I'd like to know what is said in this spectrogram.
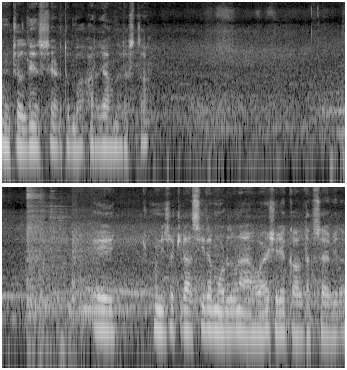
ਹੁਣ ਚੱਲਦੇ ਹਾਂ ਇਸ ਸਾਈਡ ਤੋਂ ਬਾਹਰ ਜਾਣ ਦਾ ਰਸਤਾ। ਇਹ 1984 ਦਾ ਮਾਡਲ ਬਣਾਇਆ ਹੋਇਆ ਹੈ, ਸ਼੍ਰੀ ਅਕਾਲ ਤਖਤ ਸਾਹਿਬ ਜੀ ਦਾ।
